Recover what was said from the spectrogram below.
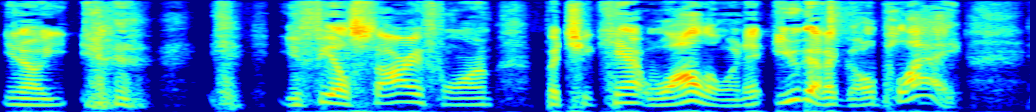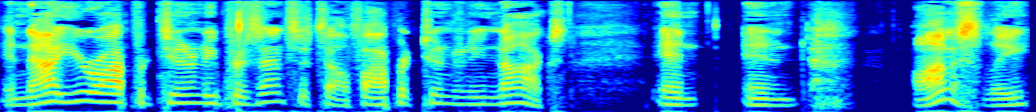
you know. you feel sorry for him, but you can't wallow in it. You got to go play. And now your opportunity presents itself. Opportunity knocks. And and honestly,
